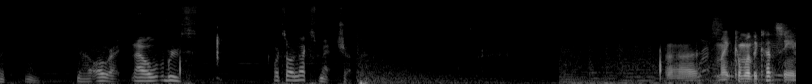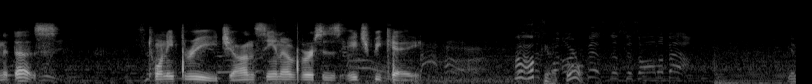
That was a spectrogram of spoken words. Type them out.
Let's see. Now, all right. Now, we're, what's our next matchup? Uh, might come with a cutscene. It does. 23, John Cena versus HBK. Oh, okay, cool. Yeah,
